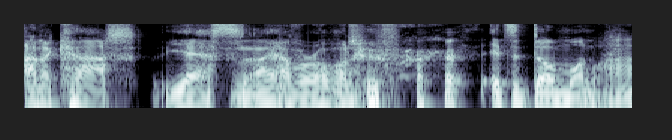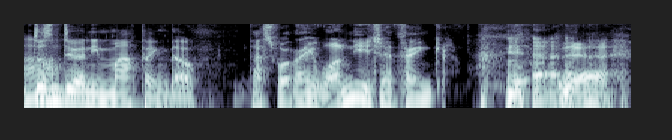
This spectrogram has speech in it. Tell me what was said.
and a cat. Yes, mm. I have a robot Hoover. it's a dumb one. Wow. Doesn't do any mapping, though. That's what they want you to think. yeah.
